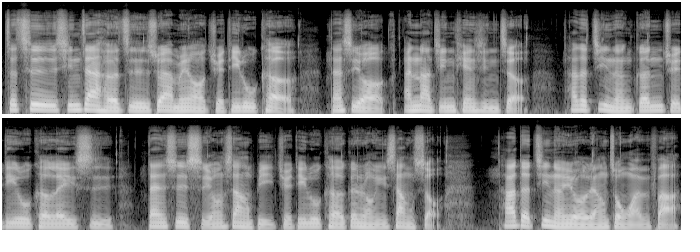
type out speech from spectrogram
这次星战盒子虽然没有绝地陆克，但是有安纳金天行者，他的技能跟绝地陆克类似，但是使用上比绝地陆克更容易上手。他的技能有两种玩法。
